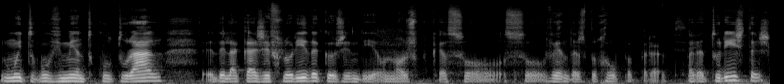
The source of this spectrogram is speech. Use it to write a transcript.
muito movimento cultural, eh, de la Calle Florida, que hoje em dia é um nojo, porque é só, só vendas de roupa para, para turistas,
